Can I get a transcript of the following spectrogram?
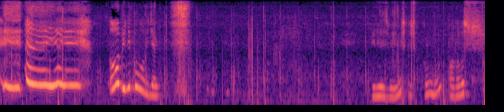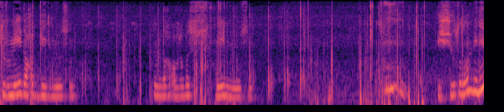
Ay, ay, ay. Aa beni kovalayacak. Açık lan bu. Araba sürmeyi daha bilmiyorsun. Sen daha araba sürmeyi bilmiyorsun. İzliyordu lan beni.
